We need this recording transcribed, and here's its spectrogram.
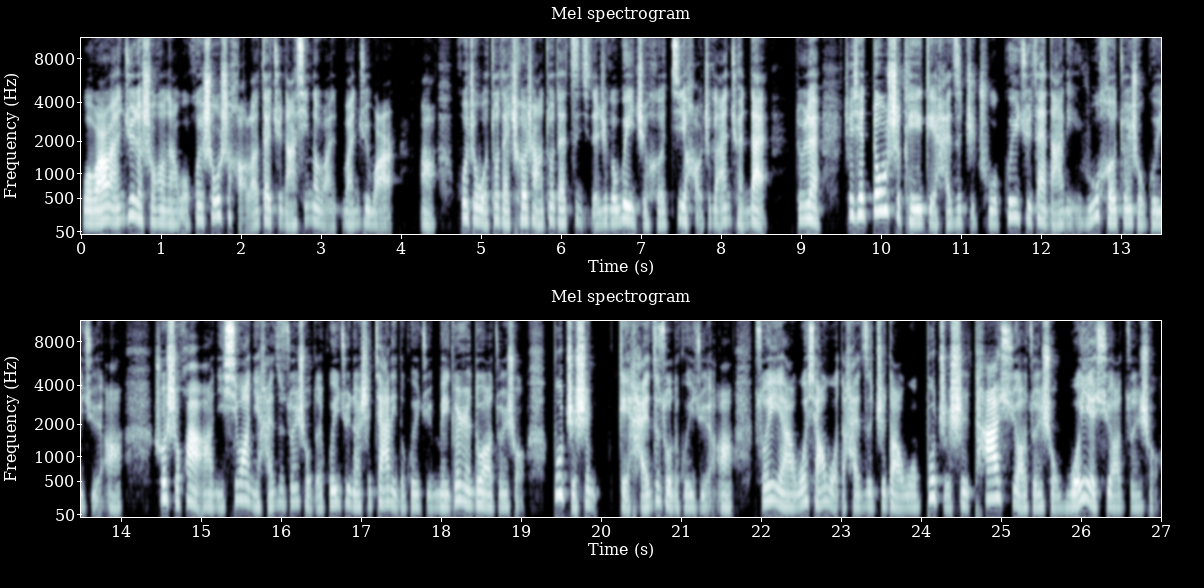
我玩玩具的时候呢，我会收拾好了再去拿新的玩玩具玩啊，或者我坐在车上，坐在自己的这个位置和系好这个安全带。对不对？这些都是可以给孩子指出规矩在哪里，如何遵守规矩啊？说实话啊，你希望你孩子遵守的规矩呢，是家里的规矩，每个人都要遵守，不只是给孩子做的规矩啊。所以啊，我想我的孩子知道，我不只是他需要遵守，我也需要遵守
